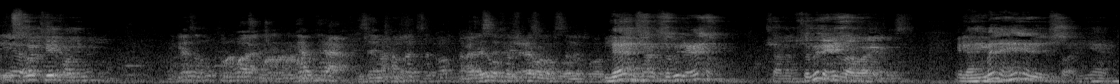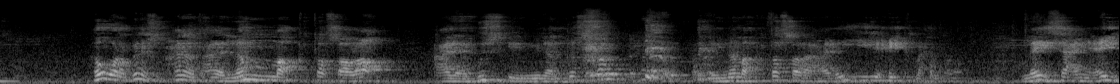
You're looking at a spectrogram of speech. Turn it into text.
الإسرائيليات هي المهيمنة. يا دكتور هو جابها زي ما حضرتك ذكرت. على سبيل العزة والسلام لا مش على سبيل العظة مش على سبيل العظة بقى. الهيمنة هنا للإسرائيليات هو ربنا سبحانه وتعالى لما اقتصر على جزء من القصة إنما اقتصر عليه لحكمة. ليس عن عي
